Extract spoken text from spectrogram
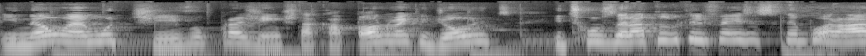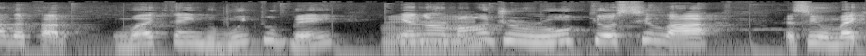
E não é motivo pra gente tacar pau no Mac Jones e desconsiderar tudo que ele fez essa temporada, cara. O Mac tá indo muito bem uhum. e é uhum. normal de um rookie oscilar. Assim, o Mac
